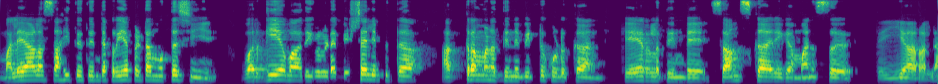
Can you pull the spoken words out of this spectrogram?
മലയാള സാഹിത്യത്തിന്റെ പ്രിയപ്പെട്ട മുത്തശ്ശിയെ വർഗീയവാദികളുടെ വിഷലിപ്ത ആക്രമണത്തിന് വിട്ടുകൊടുക്കാൻ കേരളത്തിന്റെ സാംസ്കാരിക മനസ്സ് തയ്യാറല്ല.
